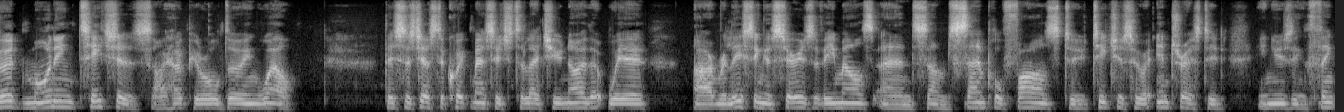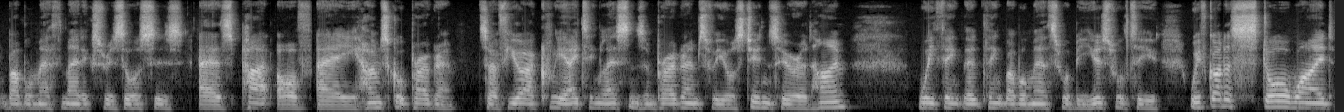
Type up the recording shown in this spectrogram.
Good morning, teachers. I hope you're all doing well. This is just a quick message to let you know that we're uh, releasing a series of emails and some sample files to teachers who are interested in using ThinkBubble mathematics resources as part of a homeschool program. So if you are creating lessons and programs for your students who are at home, we think that ThinkBubble Maths will be useful to you. We've got a store-wide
